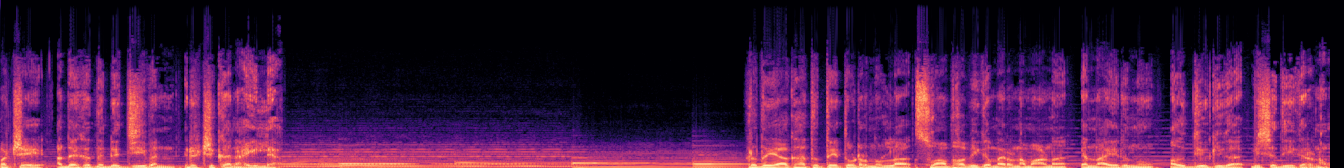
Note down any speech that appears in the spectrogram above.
പക്ഷേ അദ്ദേഹത്തിന്റെ ജീവൻ രക്ഷിക്കാനായില്ല. ഹൃദയാഘാതത്തെ തുടർന്നുള്ള സ്വാഭാവിക മരണമാണ് എന്നായിരുന്നു ഔദ്യോഗിക വിശദീകരണം.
